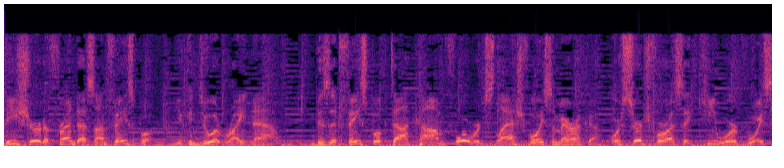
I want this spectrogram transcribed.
Be sure to friend us on Facebook. You can do it right now. Visit facebook.com forward slash voice America or search for us at keyword voice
